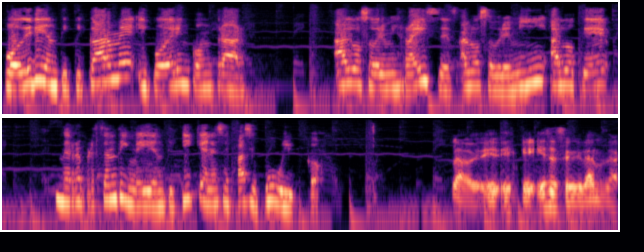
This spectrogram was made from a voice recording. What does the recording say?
poder identificarme y poder encontrar algo sobre mis raíces, algo sobre mí, algo que me represente y me identifique en ese espacio público. Claro, e, es que esa es la,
